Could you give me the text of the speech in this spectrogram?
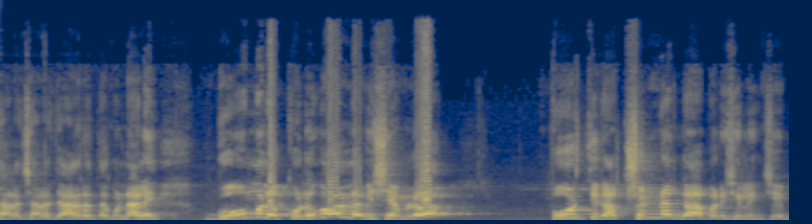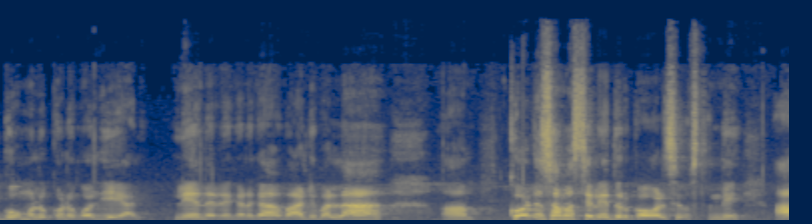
చాలా చాలా జాగ్రత్తగా ఉండాలి. భూముల కొనుగోళ్ళ విషయంలో పూర్తిగా క్షుణ్ణంగా పరిశీలించి భూములు కొనుగోలు చేయాలి. లేదంటే కనుక వాటి వల్ల కోర్టు సమస్యలు ఎదుర్కోవాల్సి వస్తుంది. ఆ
